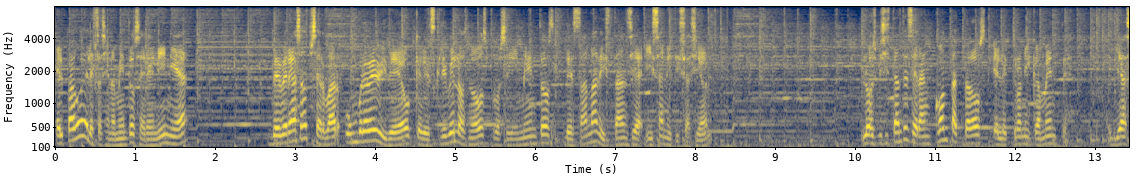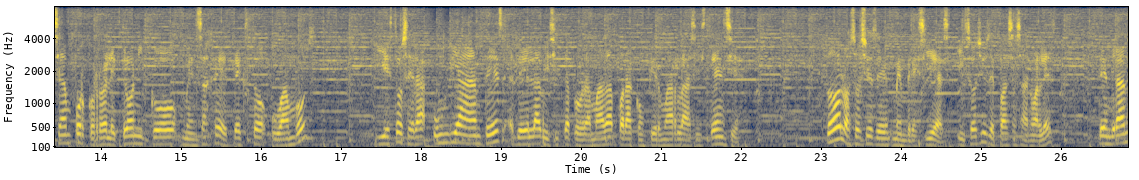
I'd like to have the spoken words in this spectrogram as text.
El pago del estacionamiento será en línea. Deberás observar un breve video que describe los nuevos procedimientos de sana distancia y sanitización. Los visitantes serán contactados electrónicamente, ya sean por correo electrónico, mensaje de texto o ambos y esto será un día antes de la visita programada para confirmar la asistencia. Todos los socios de membresías y socios de pases anuales tendrán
